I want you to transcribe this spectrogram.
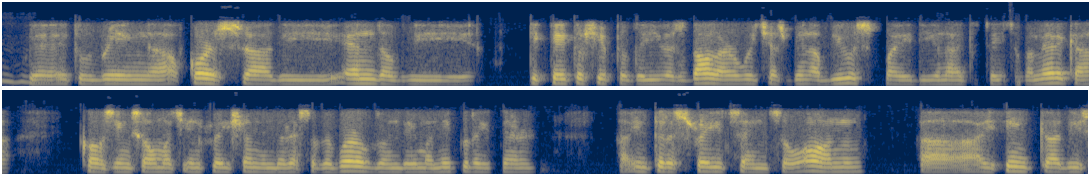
Mm-hmm. it will bring, uh, of course, uh, the end of the dictatorship of the U.S. dollar, which has been abused by the United States of America, causing so much inflation in the rest of the world when they manipulate their interest rates and so on uh, I think uh, this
